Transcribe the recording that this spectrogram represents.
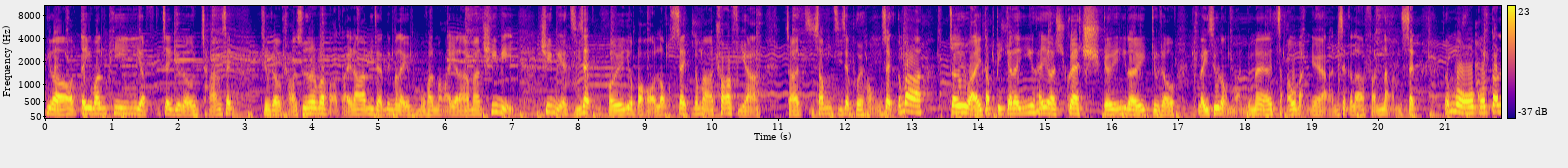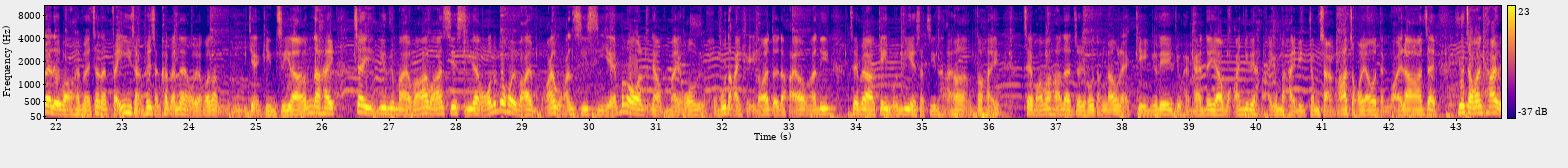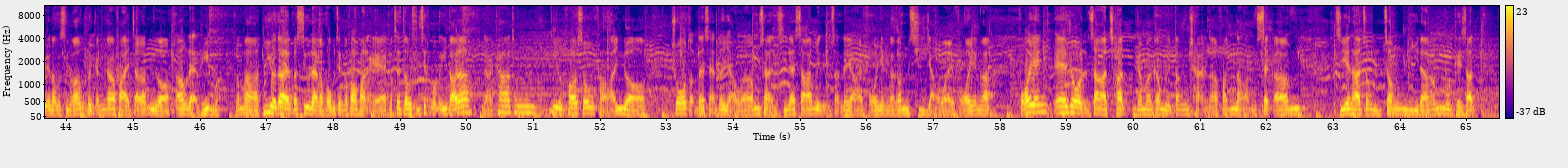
呢个 Day One PE 啊，即系叫做橙色。叫做 translucent rubber 底啦，呢只應該你冇份買㗎啦。咁啊，Chimi Chimi 係紫色配呢個薄荷綠色，咁啊 Trophy 啊就係深紫色配紅色。咁啊最為特別嘅啦，已經喺個 Scratch 嘅呢類叫做李小龍紋咁咧，爪紋嘅顏色㗎啦，粉藍色。咁我覺得咧，你話係咪真係非常非常吸引咧？我又覺得唔見仁見智啦。咁但係即係要唔要買嚟玩一玩試一試咧？我都都可以買玩玩試試嘅。不過又唔係我好大期待對對鞋。可能一啲即係比較基本啲嘅實戰鞋，可能都係即係玩玩下咧，最好等歐力見嗰啲叫平平地啊玩嗰啲鞋咁嘅系列咁上下左右嘅定位啦。即係如果走翻 Kyrie 嘅路線，我諗佢更加快走入呢個歐力添啊。咁啊，呢個都係一個銷量嘅保證嘅方法嚟嘅。即係到時拭目以待啦。嗱，卡通呢個 crossover 呢個 Jordan 咧成日都有啊。咁上次咧三 V 聯神咧又係火影啊，今次又係火影啊。火影 Air Jordan 三十七咁啊，今月登場啊，粉藍色啊咁。自己睇下中唔中意啦，咁我其實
